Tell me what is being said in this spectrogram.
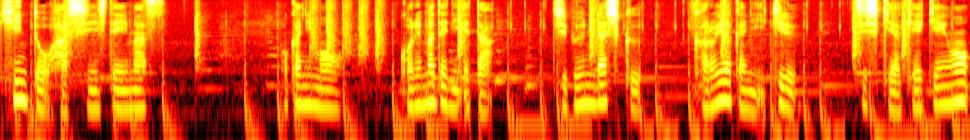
ヒントを発信しています。他にもこれまでに得た自分らしく軽やかに生きる知識や経験を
